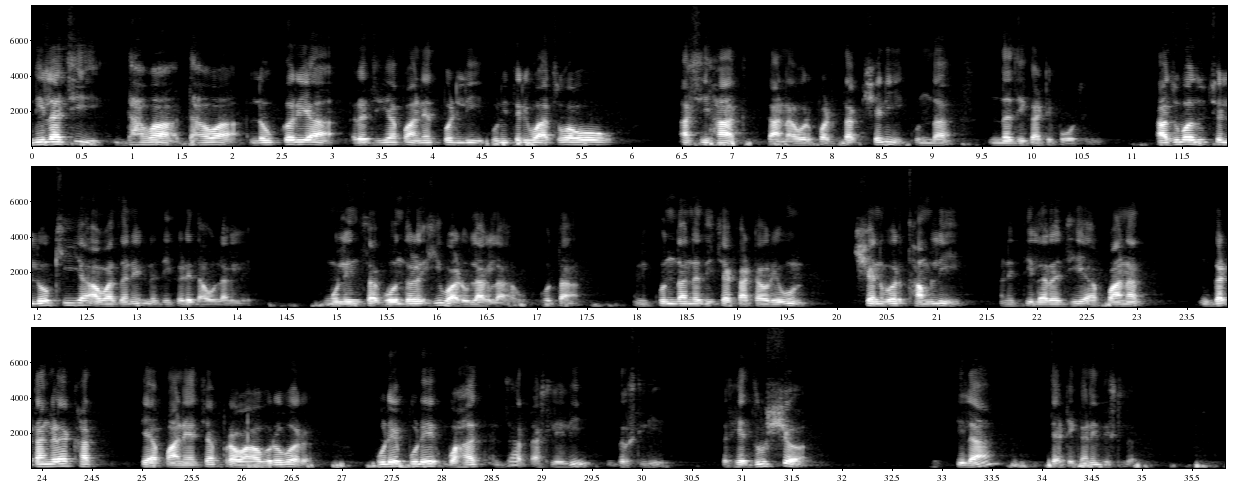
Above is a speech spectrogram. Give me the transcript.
नीलाची धावा धावा लवकर या रजिया पाण्यात पडली कुणीतरी वाचवा हो अशी हाक कानावर पडता क्षणी कुंदा नदीकाठी पोहोचली. आजूबाजूचे लोकही या आवाजाने नदीकडे धावू लागले. मुलींचा गोंधळही वाढू लागला हो, होता. आणि कुंदा नदीच्या काठावर येऊन क्षणभर थांबली आणि तिला रजिया पानात गटांगळ्या खात त्या पाण्याच्या प्रवाहाबरोबर पुढे पुढे वाहत जात असलेली दिसली तर हे दृश्य तिला त्या ठिकाणी दिसलं.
